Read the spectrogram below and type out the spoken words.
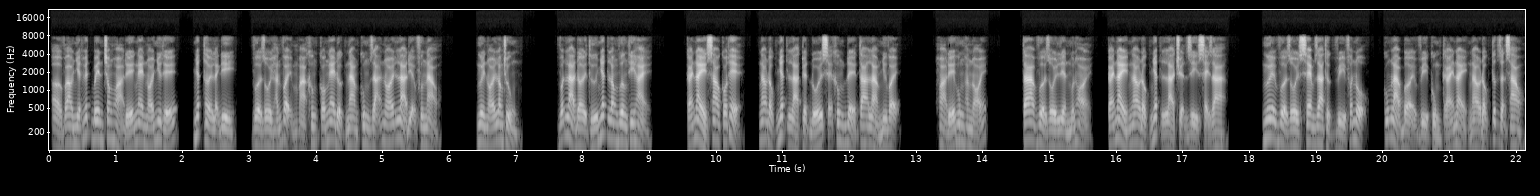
ở vào nhiệt huyết bên trong hỏa đế nghe nói như thế, nhất thời lạnh đi, vừa rồi hắn vậy mà không có nghe được nam cung giã nói là địa phương nào. Ngươi nói long trùng, vẫn là đời thứ nhất long vương thi hải. Cái này sao có thể ngao độc nhất là tuyệt đối sẽ không để ta làm như vậy. Hỏa đế hung hăng nói. Ta vừa rồi liền muốn hỏi, cái này ngao độc nhất là chuyện gì xảy ra? Ngươi vừa rồi xem ra thực vì phẫn nộ, cũng là bởi vì cùng cái này ngao độc tức giận sao?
